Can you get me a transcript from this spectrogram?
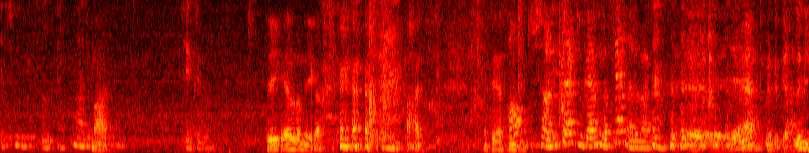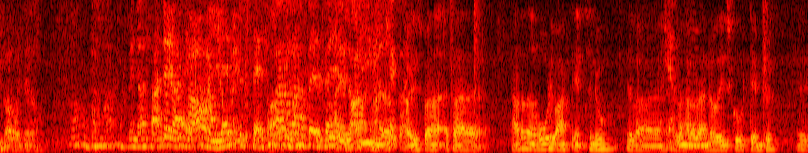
Ellers ville vi ikke sidde her. Nej, det Nej. Tænker jeg. det er ikke alle, der nikker. Nej, men det er sådan... Åh, du så lige sagt, at du gerne vil have flere nattevagter. Øh, ja, men det bliver aldrig min favorit, eller? Men også andre, der er det fast. Nej, Andre har valgt det Og lige spørge, altså, har der været en rolig vagt indtil nu, eller, ja. eller har der været noget, I skulle dæmpe? Øh,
